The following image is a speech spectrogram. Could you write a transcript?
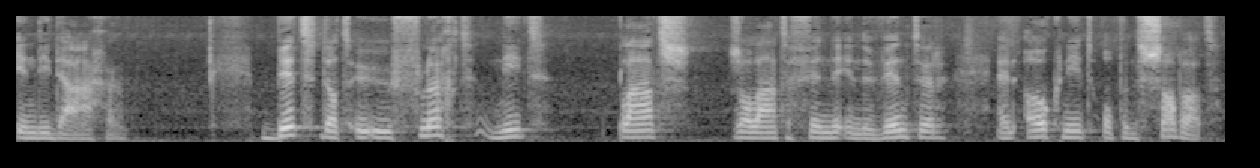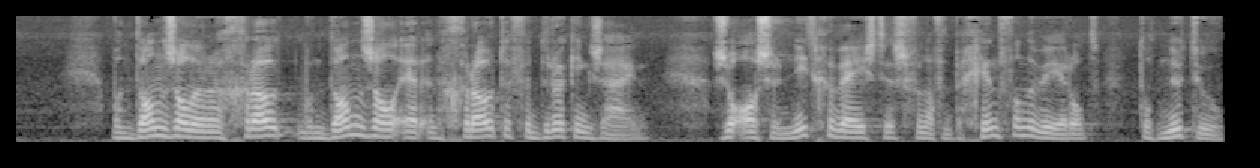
in die dagen. Bid dat u uw vlucht niet plaats zal laten vinden in de winter en ook niet op een sabbat. Want dan zal er een, groot, want dan zal er een grote verdrukking zijn, zoals er niet geweest is vanaf het begin van de wereld tot nu toe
